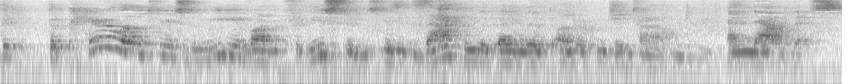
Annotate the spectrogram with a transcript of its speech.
the, the parallel experience of the media environment for these students is exactly that they lived under Hu Jintao mm-hmm. and now this.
